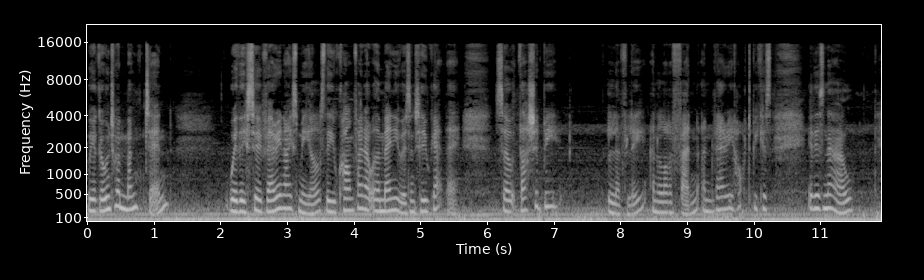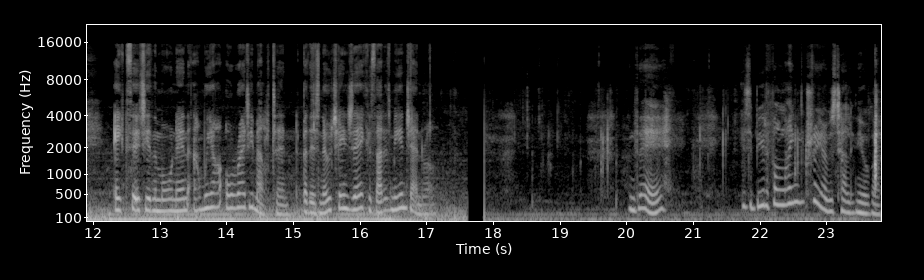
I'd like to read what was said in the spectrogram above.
we are going to a mountain where they serve very nice meals that you can't find out what the menu is until you get there. So that should be lovely and a lot of fun and very hot because it is now 8.30 in the morning and we are already melting. But there's no change there because that is me in general. And there is a beautiful lime tree I was telling you about.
